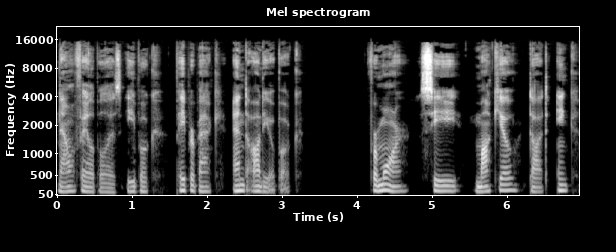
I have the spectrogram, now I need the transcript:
now available as ebook, paperback, and audiobook. For more, see makyo.ink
